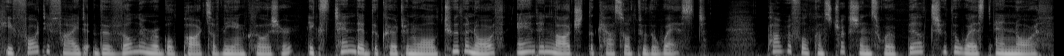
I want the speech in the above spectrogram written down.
He fortified the vulnerable parts of the enclosure, extended the curtain wall to the north, and enlarged the castle to the west. Powerful constructions were built to the west and north.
